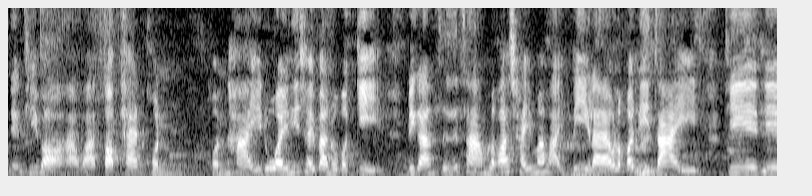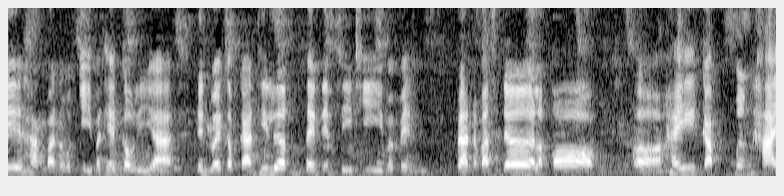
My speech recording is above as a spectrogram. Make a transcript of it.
อย่างที่บอกอะค่ะว่าตอบแทนคน คนไทยด้วยที่ใช้บาโนบากิมีการซื้อซ้ำแล้วก็ใช้มาหลายปีแล้ว แล้วก็ดีใจที่ที่ทางบาโนบากิประเทศเกาหลีเห็นด้วยกับการที่เลือกเต็น NCT มาเป็นแบรนด์ a m b a s s a d o r แล้วก็ให้กับเมืองไทย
